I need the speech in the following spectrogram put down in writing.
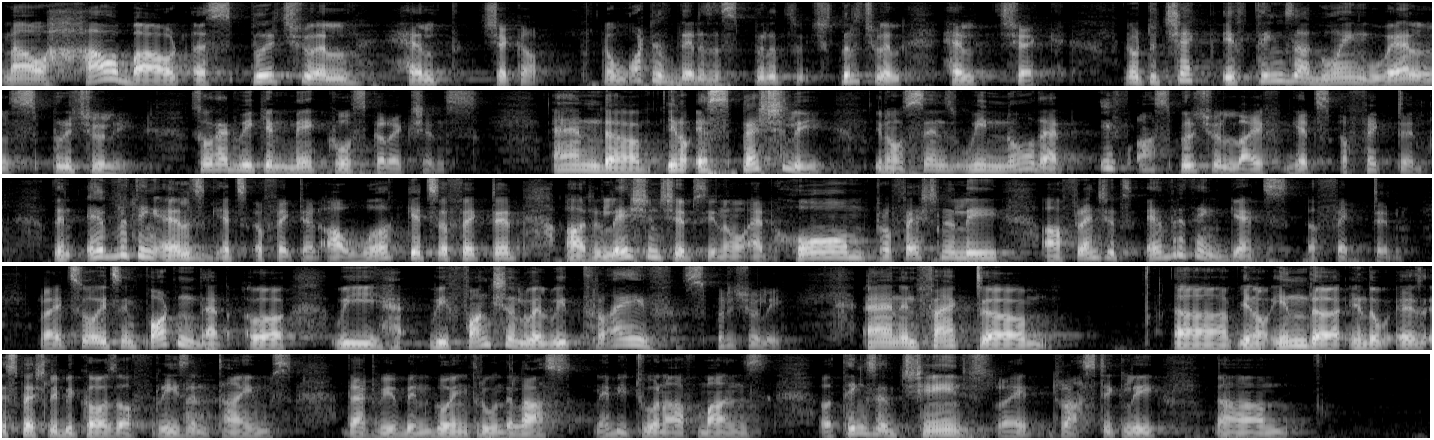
Now, how about a spiritual health checkup? Now, what if there is a spiritual health check? You know, to check if things are going well spiritually, so that we can make course corrections. And, uh, you know, especially, you know, since we know that if our spiritual life gets affected, then everything else gets affected. Our work gets affected, our relationships, you know, at home, professionally, our friendships, everything gets affected. Right? So it's important that uh, we, we function well, we thrive spiritually. And in fact, um, uh, you know, in the, in the, especially because of recent times, that we have been going through in the last maybe two and a half months, uh, things have changed, right, drastically. Um,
